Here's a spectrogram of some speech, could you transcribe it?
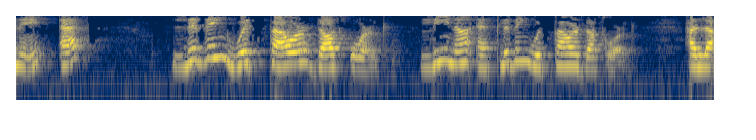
N A at livingwithpower.org لينا at livingwithpower.org هلا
